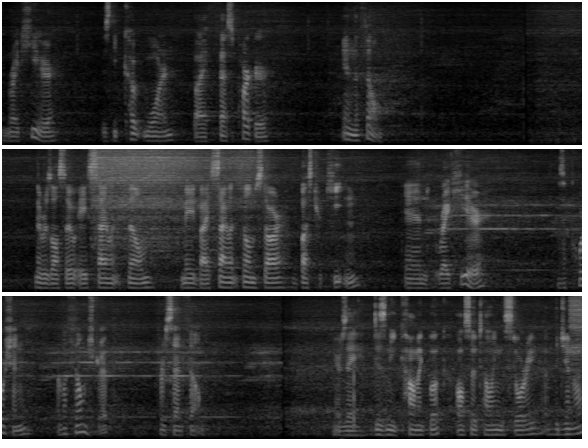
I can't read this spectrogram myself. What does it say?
And right here is the coat worn by Fess Parker in the film. There was also a silent film made by silent film star Buster Keaton, and right here is a portion of a film strip for said film. Here's a Disney comic book also telling the story of the general.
